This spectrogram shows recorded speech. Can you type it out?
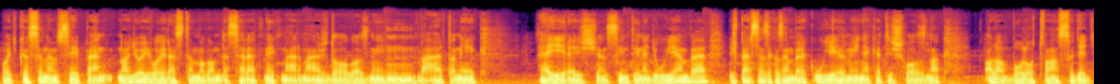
hogy köszönöm szépen, nagyon jól éreztem magam, de szeretnék már más dolgozni, uh-huh. váltanék. Helyére is jön szintén egy új ember, és persze ezek az emberek új élményeket is hoznak. Alapból ott van az, hogy egy,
